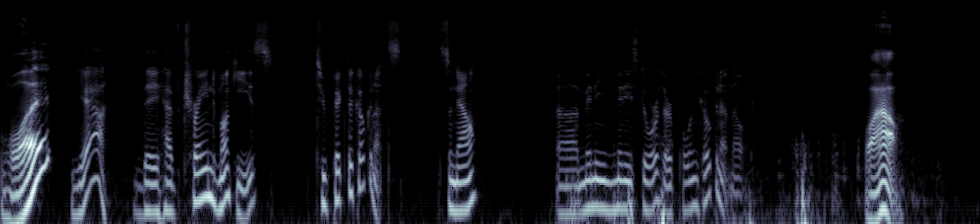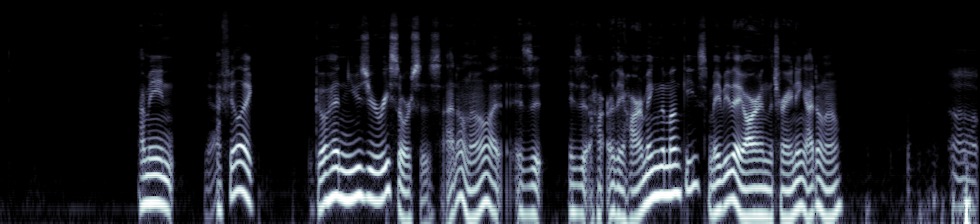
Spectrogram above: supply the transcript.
what? Yeah, they have trained monkeys to pick the coconuts. So now, uh, many, many stores are pulling coconut milk. Wow. I mean, Yeah. I feel like go ahead and use your resources. I don't know. Is it is it are they harming the monkeys? Maybe they are in the training. I don't know. Uh,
